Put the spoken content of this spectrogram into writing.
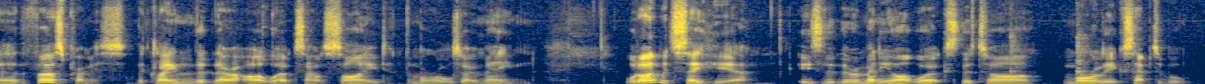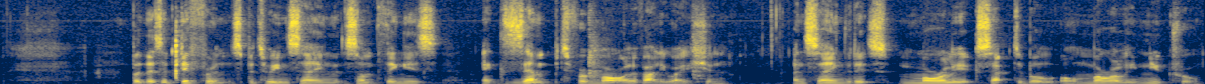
uh, the first premise, the claim that there are artworks outside the moral domain. What I would say here is that there are many artworks that are morally acceptable. But there's a difference between saying that something is exempt from moral evaluation and saying that it's morally acceptable or morally neutral.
